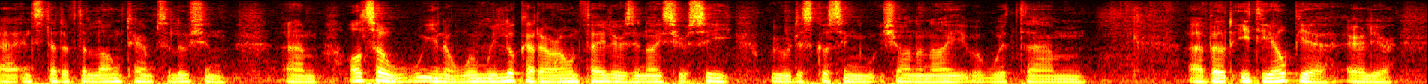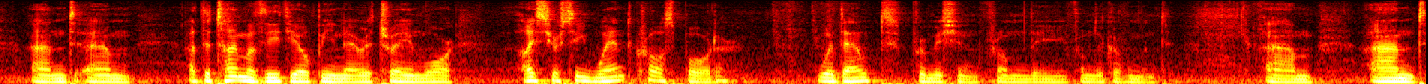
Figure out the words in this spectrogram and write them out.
uh, instead of the long-term solution. Um, also, you know, when we look at our own failures in ICRC, we were discussing Sean and I with um, about Ethiopia earlier, and um, at the time of the Ethiopian-Eritrean war, ICRC went cross-border without permission from the from the government, um, and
